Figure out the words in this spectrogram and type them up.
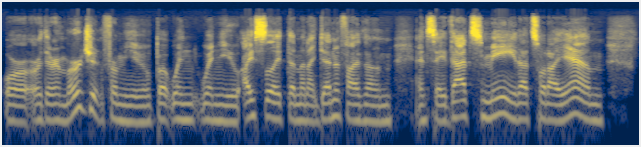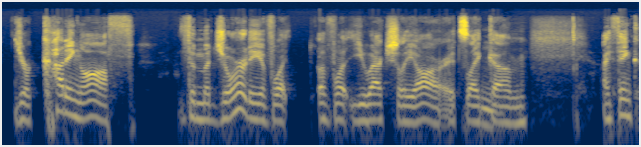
or or they're emergent from you, but when when you isolate them and identify them and say that's me, that's what I am, you're cutting off the majority of what of what you actually are. It's like Mm. um I think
